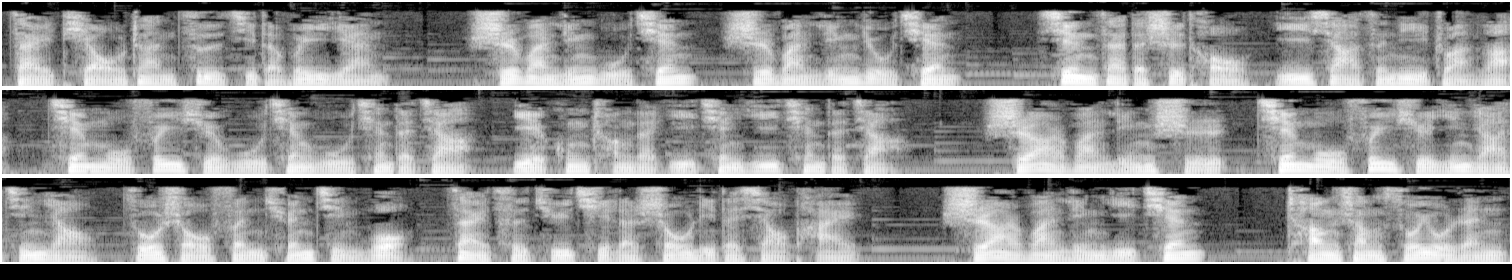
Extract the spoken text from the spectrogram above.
在挑战自己的威严。十万零五千，十万零六千，现在的势头一下子逆转了。千木飞雪五千五千的价，夜空成了一千一千的价。十二万零十，千木飞雪银牙紧咬，左手粉拳紧握，再次举起了手里的小牌。十二万零一千，场上所有人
